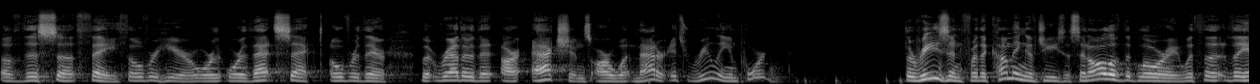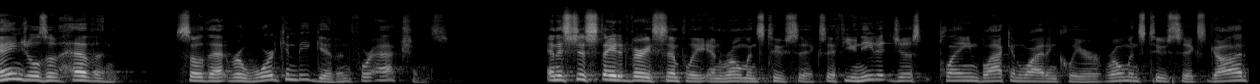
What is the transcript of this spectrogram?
of this uh, faith over here, or, or that sect over there, but rather that our actions are what matter. It's really important. The reason for the coming of Jesus and all of the glory with the, the angels of heaven, so that reward can be given for actions. And it's just stated very simply in Romans 2 6. If you need it just plain black and white and clear, Romans 2 6, God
